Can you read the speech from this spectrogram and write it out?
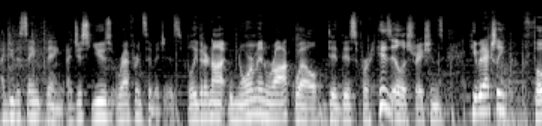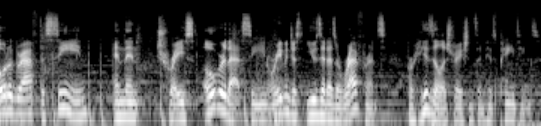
I do the same thing. I just use reference images. Believe it or not, Norman Rockwell did this for his illustrations. He would actually photograph the scene and then trace over that scene or even just use it as a reference for his illustrations and his paintings.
